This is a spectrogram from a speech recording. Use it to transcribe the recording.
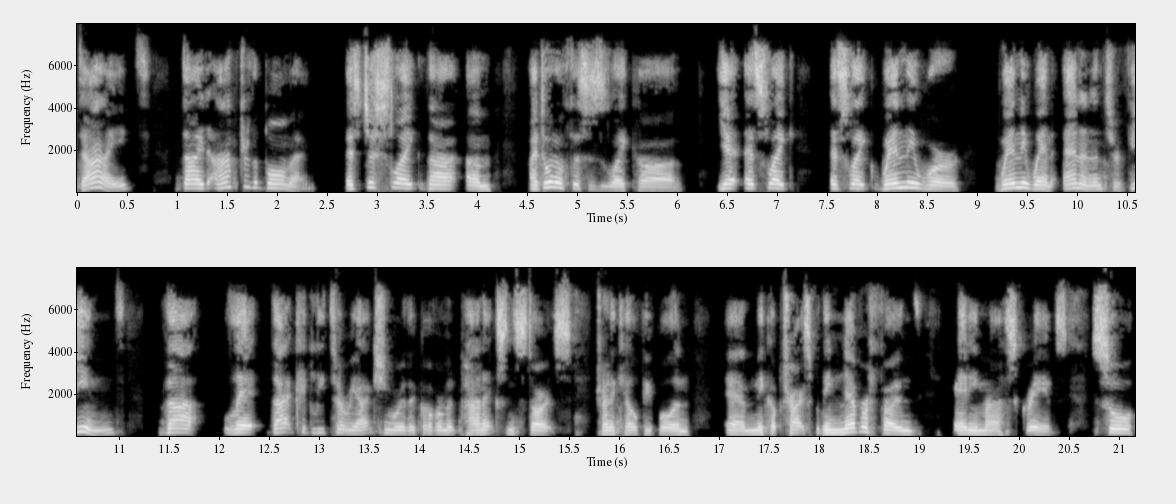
died, died after the bombing. It's just like that, um, I don't know if this is like, uh, yeah, it's like, it's like when they were, when they went in and intervened, that let, that could lead to a reaction where the government panics and starts trying to kill people and um, make up tracks, but they never found any mass graves. So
